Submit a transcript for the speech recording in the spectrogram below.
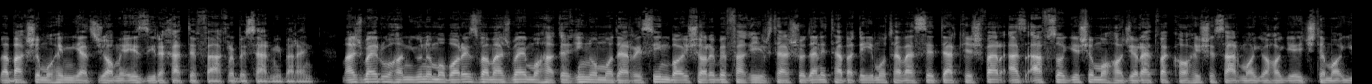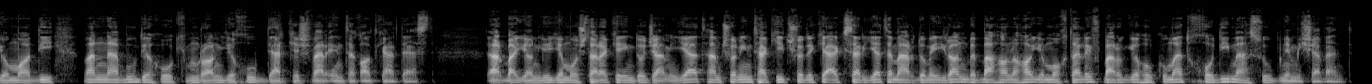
و بخش مهمی از جامعه زیر خط فقر به سر می‌برند. مجمع روحانیون مبارز و مجمع محققین و مدرسین با اشاره به فقیرتر شدن طبقه متوسط در کشور از افزایش مهاجرت و کاهش سرمایه های اجتماعی و مادی و نبود حکمرانی خوب در کشور انتقاد کرده است. در بیانیه مشترک این دو جمعیت همچنین تاکید شده که اکثریت مردم ایران به بحانه های مختلف برای حکومت خودی محسوب نمی شوند.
